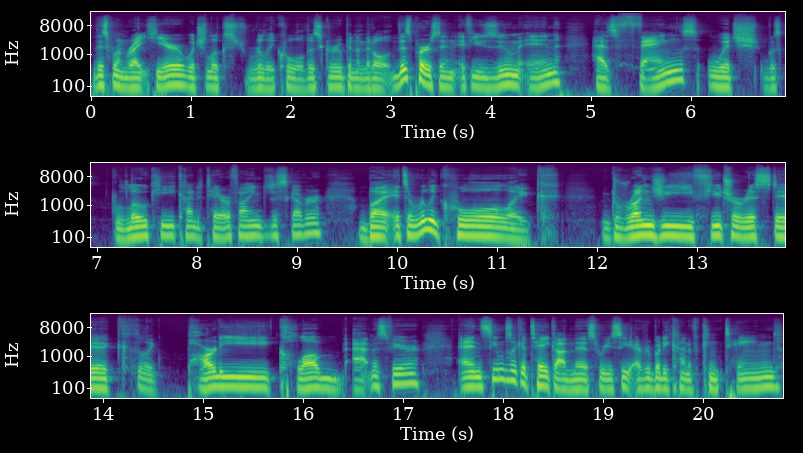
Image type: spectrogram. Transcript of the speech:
this one right here, which looks really cool. This group in the middle. This person, if you zoom in, has fangs, which was low key kind of terrifying to discover, but it's a really cool, like, grungy, futuristic, like party club atmosphere. And seems like a take on this where you see everybody kind of contained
